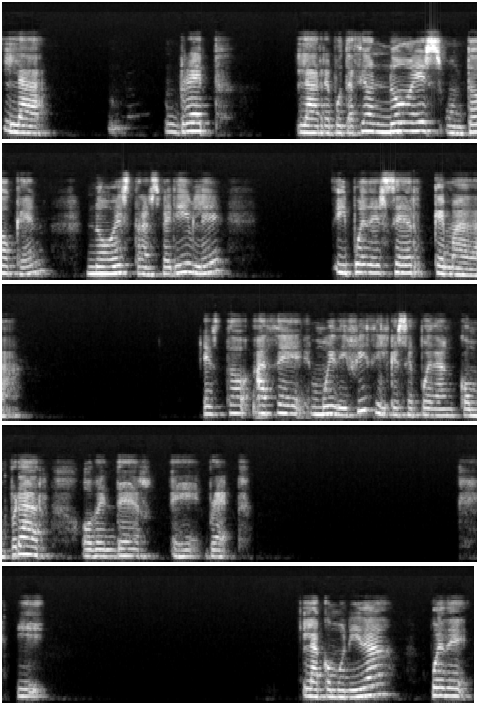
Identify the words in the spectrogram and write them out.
La la reputación no es un token, no es transferible, y puede ser quemada. Esto hace muy difícil que se puedan comprar o vender eh, REP. Y la comunidad puede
